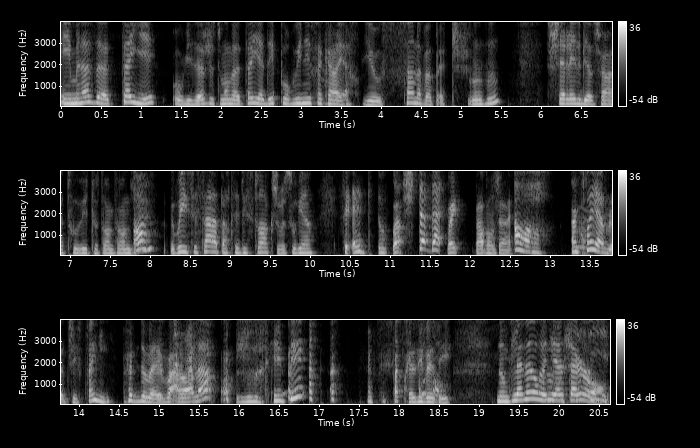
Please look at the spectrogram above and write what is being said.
et il menace de la tailler au visage, justement de la taillader pour ruiner sa carrière. You son of a bitch. Mhm. Cheryl, bien sûr, a tout vu, tout entendu. Ah, oui, c'est ça, à partir de l'histoire que je me souviens. C'est Ed. oh, chut, Oui, pardon, j'arrête. Oh, incroyable. J'ai failli. Ben, Alors là, j'aurais été pas très Vas-y. Donc Lana aurait dit à sa fille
